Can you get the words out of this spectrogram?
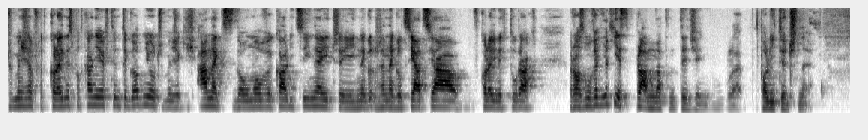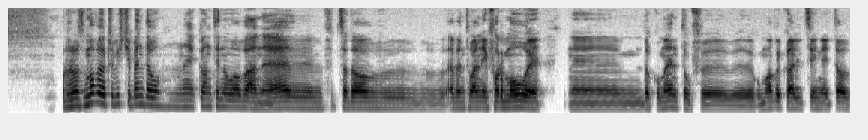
czy, będzie na przykład kolejne spotkanie w tym tygodniu, czy będzie jakiś aneks do umowy koalicyjnej, czy jej nego, renegocjacja w kolejnych turach rozmów? Jaki jest plan na ten tydzień w ogóle polityczny? Rozmowy oczywiście będą kontynuowane. Co do ewentualnej formuły dokumentów umowy koalicyjnej, to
